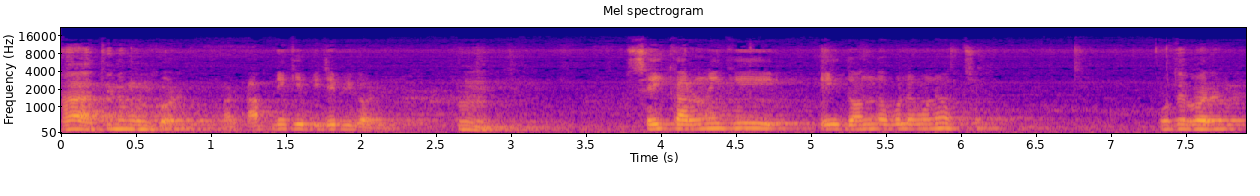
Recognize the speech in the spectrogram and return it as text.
হ্যাঁ তৃণমূল করেন। আর আপনি কি বিজেপি করেন? হুম। সেই কারণে কি এই দ্বন্দ্ব বলে মনে হচ্ছে? হতে পারে।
